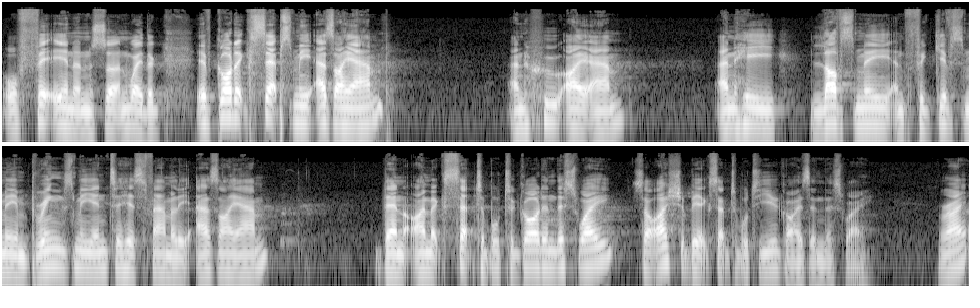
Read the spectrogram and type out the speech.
or fit in in a certain way. The, if God accepts me as I am and who I am, and He loves me and forgives me and brings me into His family as I am, then I'm acceptable to God in this way. So I should be acceptable to you guys in this way. Right?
